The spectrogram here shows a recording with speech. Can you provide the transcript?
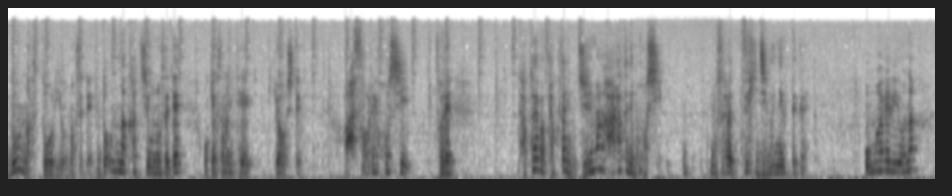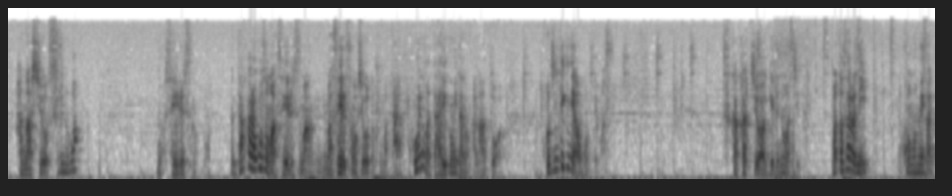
どんなストーリーを載せてどんな価値を載せてお客様に提供してあそれ欲しい。それ例えば極端にも10万払ってでも欲しい。もうそれはぜひ自分に売ってくれと。思われるような話をするのはもうセールスマン。だからこそまあセールスマン、まあ、セールスのお仕事ってまたこういうのが醍醐味なのかなとは個人的には思ってます。付加価値を上げるのは自分。またさらにこのメガネ。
